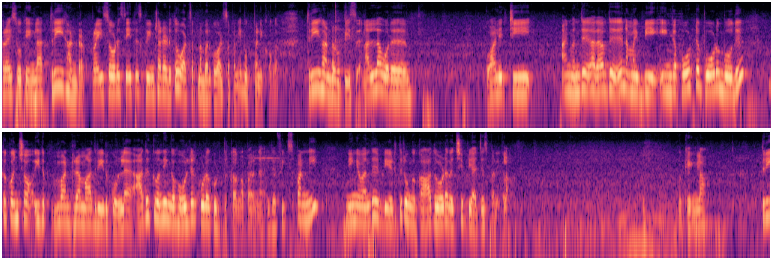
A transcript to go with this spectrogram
ப்ரைஸ் ஓகேங்களா த்ரீ ஹண்ட்ரட் ப்ரைஸோடு சேர்த்து ஸ்க்ரீன்ஷாட் எடுத்து வாட்ஸ்அப் நம்பருக்கு வாட்ஸ்அப் பண்ணி புக் பண்ணிக்கோங்க. த்ரீ ஹண்ட்ரட் ருபீஸு நல்ல ஒரு குவாலிட்டி அண்ட் வந்து அதாவது நம்ம இப்படி இங்கே போட்டு போடும்போது இங்கே கொஞ்சம் இது பண்ணுற மாதிரி இருக்கும்ல. அதுக்கு வந்து இங்கே ஹோல்டர் கூட கொடுத்துருக்காங்க பாருங்கள் இதை ஃபிக்ஸ் பண்ணி நீங்கள் வந்து இப்படி எடுத்துகிட்டு உங்கள் காதோடு வச்சு இப்படி அட்ஜஸ்ட் பண்ணிக்கலாம். ஓகேங்களா? த்ரீ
